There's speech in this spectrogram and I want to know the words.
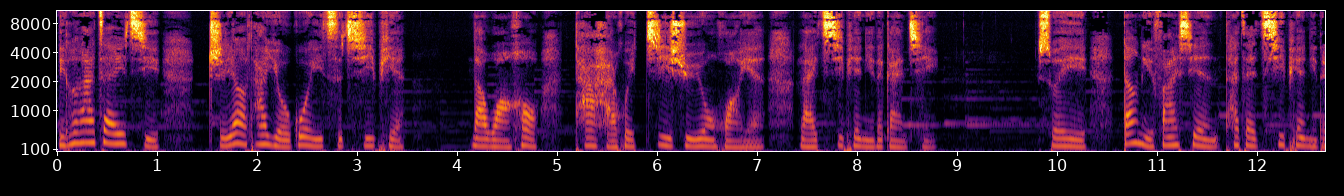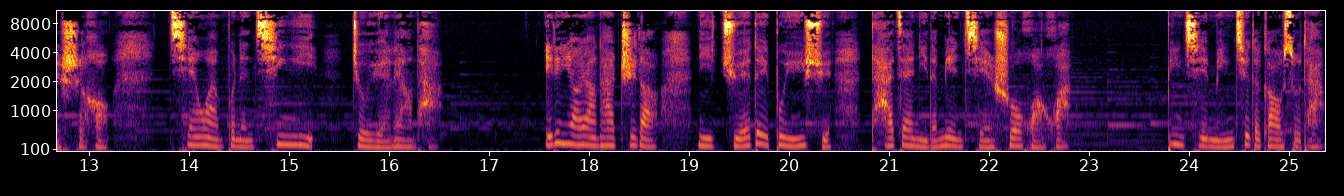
你和他在一起，只要他有过一次欺骗。那往后，他还会继续用谎言来欺骗你的感情。所以，当你发现他在欺骗你的时候，千万不能轻易就原谅他，一定要让他知道，你绝对不允许他在你的面前说谎话，并且明确的告诉他，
